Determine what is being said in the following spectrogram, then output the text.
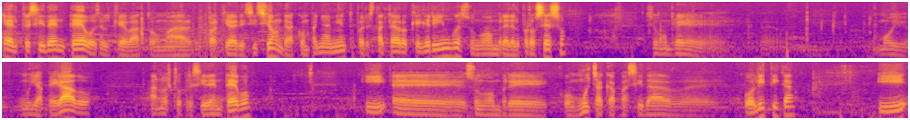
El presidente Evo es el que va a tomar cualquier decisión de acompañamiento, pero está claro que Gringo es un hombre del proceso, es un hombre eh, muy, muy apegado a nuestro presidente Evo y eh, es un hombre con mucha capacidad eh, política y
